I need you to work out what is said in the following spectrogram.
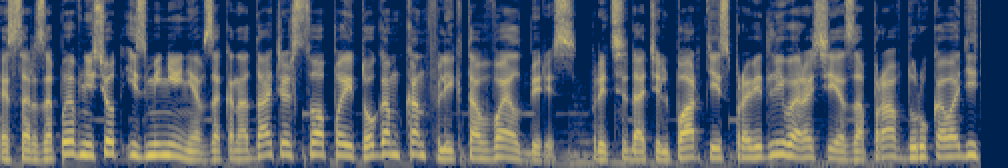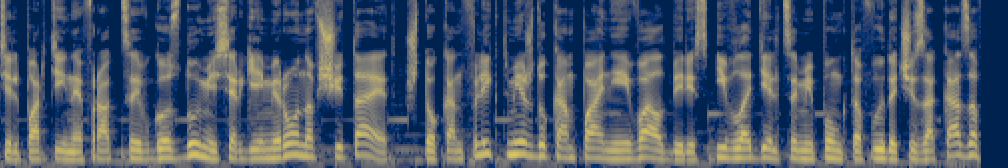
СРЗП внесет изменения в законодательство по итогам конфликта в Вайлдберрис. Председатель партии «Справедливая Россия за правду» руководитель партийной фракции в Госдуме Сергей Миронов считает, что конфликт между компанией Wildberries и владельцами пунктов выдачи заказов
